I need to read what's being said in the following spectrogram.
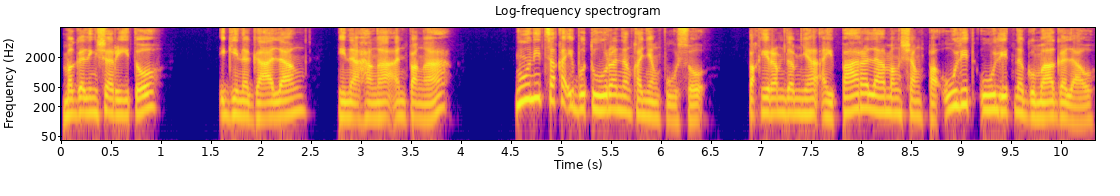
Magaling siya rito, iginagalang, hinahangaan pa nga. Ngunit sa kaibuturan ng kanyang puso, pakiramdam niya ay para lamang siyang paulit-ulit na gumagalaw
